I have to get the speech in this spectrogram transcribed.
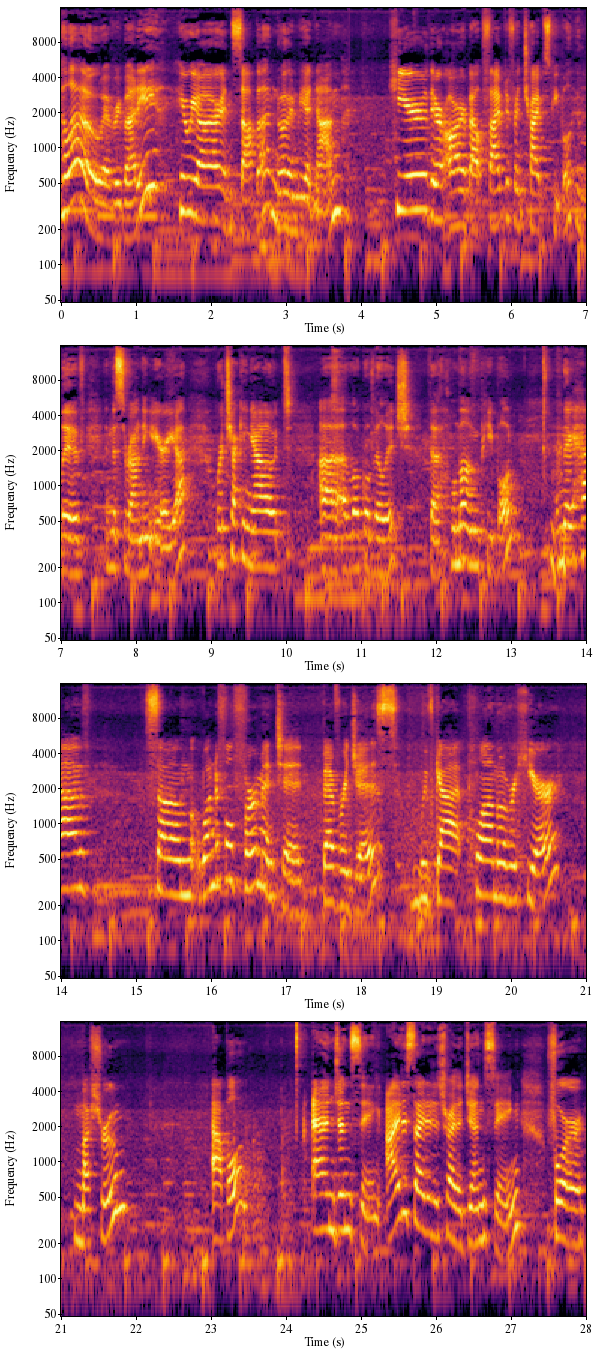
Hello everybody. Here we are in Sapa, northern Vietnam. Here there are about five different tribes people who live in the surrounding area. We're checking out uh, a local village, the Hmong people, and they have some wonderful fermented beverages. We've got plum over here, mushroom, apple, and ginseng. I decided to try the ginseng for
